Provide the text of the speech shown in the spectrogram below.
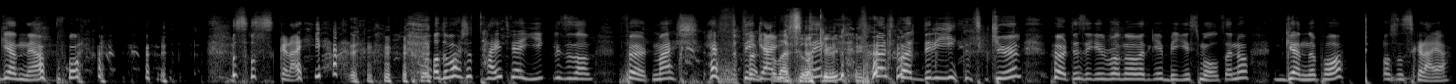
gønner jeg på. Og så sklei jeg. og det var så teit, for jeg gikk liksom sånn Følte meg heftig gangster. Følte meg dritkul. Hørte sikkert på noe, vet ikke, Biggie Smalls eller noe. Gønne på, og så sklei jeg.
